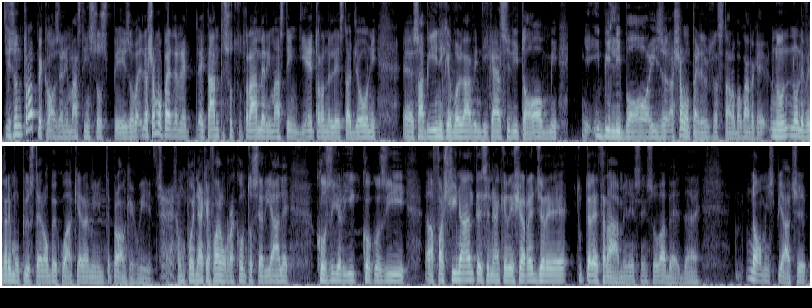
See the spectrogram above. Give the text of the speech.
ci sono troppe cose rimaste in sospeso. Beh, lasciamo perdere le, le, tante sottotrame rimaste indietro nelle stagioni. Eh, Sabini che voleva vendicarsi di Tommy. I Billy Boys, lasciamo perdere tutta sta roba qua perché non, non le vedremo più ste robe qua chiaramente, però anche qui cioè, non puoi neanche fare un racconto seriale così ricco, così affascinante se neanche riesci a reggere tutte le trame, nel senso vabbè dai, no mi spiace,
